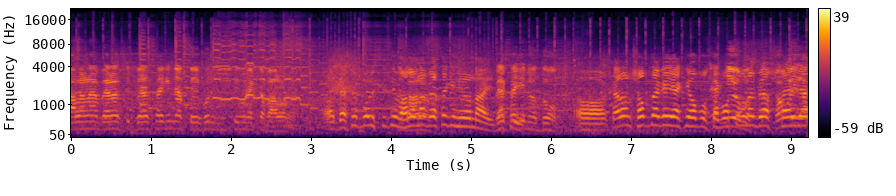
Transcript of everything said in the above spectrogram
ভালো না বেচা কিনা তো এই পরিস্থিতি একটা ভালো না। দেশের পরিস্থিতি ভালো না বেচা কিনিও নাই কারণ সব জায়গায় একই অবস্থা। বর্তমানে ব্যবসায়ীরা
